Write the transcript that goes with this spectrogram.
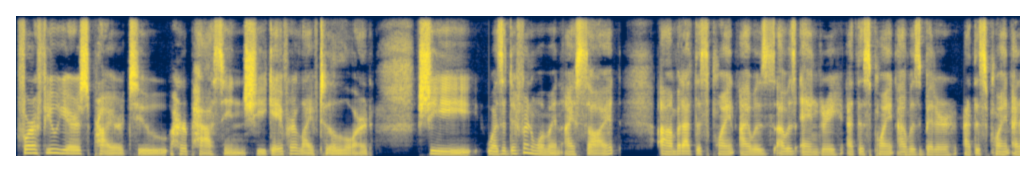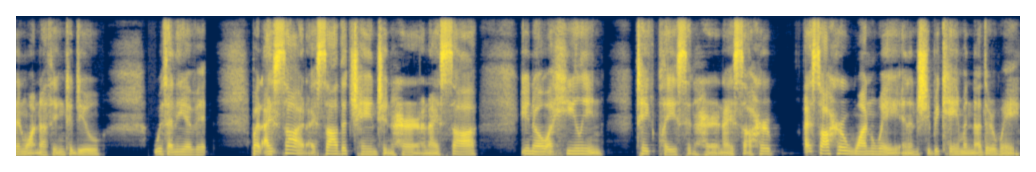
for a few years prior to her passing, she gave her life to the Lord. She was a different woman. I saw it. Um, but at this point, I was I was angry. At this point, I was bitter. At this point, I didn't want nothing to do with any of it. But I saw it. I saw the change in her, and I saw, you know, a healing take place in her, and I saw her. I saw her one way, and then she became another way,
